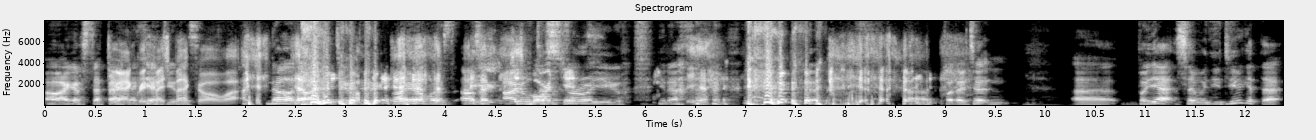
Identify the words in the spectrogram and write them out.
oh, I got to step back. I can't do back this. or what? No, no, I, do I almost. I was like, I will destroy intense. you. You know. Yeah. uh, but I didn't. Uh, but yeah, so when you do get that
